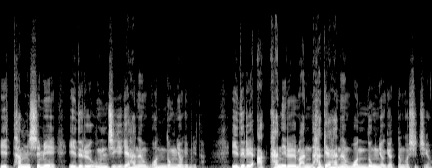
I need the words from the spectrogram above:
이 탐심이 이들을 움직이게 하는 원동력입니다. 이들이 악한 일을 하게 하는 원동력이었던 것이지요.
